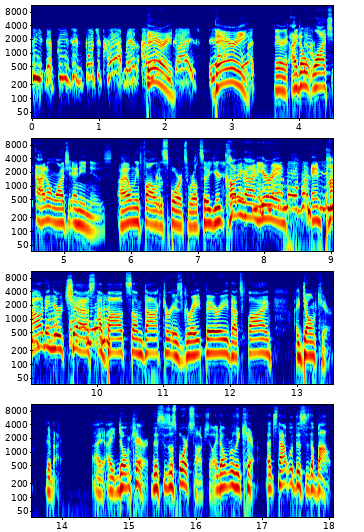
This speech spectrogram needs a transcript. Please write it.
feed, that feeds a bunch of crap, man. I Barry. guys. Yeah, Barry. Barry, I don't watch. I don't watch any news. I only follow the sports world. So you're coming on here and, and pounding your chest about some doctor is great, Barry. That's fine. I don't care. Goodbye. I, I don't care. This is a sports talk show. I don't really care. That's not what this is about.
